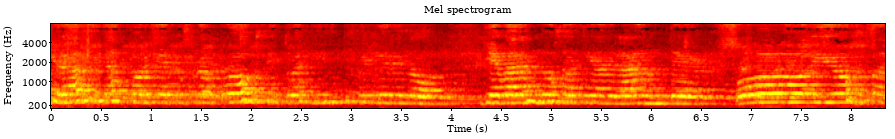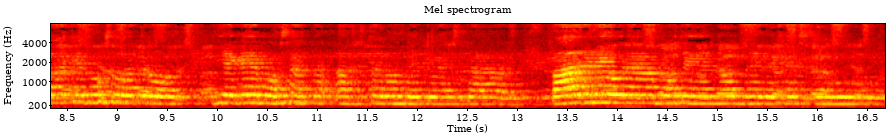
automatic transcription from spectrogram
Gracias porque tu propósito es instruirnos, llevarnos hacia adelante. Oh Dios, para que nosotros lleguemos hasta, hasta donde tú estás. Padre, oramos en el nombre de Jesús.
